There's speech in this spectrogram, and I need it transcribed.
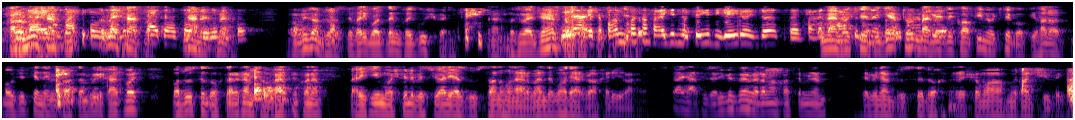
حالا نه نه نه. خب درسته. ولی باز نمی‌خوای گوش کنی. متوجه هست نه اتفاقا می‌خواستم فقط یه نکته دیگه ای رو اینجا نه نکته دیگه. تو بعد کافی نکته گفتی. حالا موجود که نمی‌خواستم روی خط باش با دوست دخترت هم صحبت می‌کنم. برای که این مشکل بسیاری از دوستان هنرمند ما در داخل ایران هست. استای حرفی داری بزن ولی من خواستم ببینم ببینم دوست دختر شما می‌خواد چی بگه.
